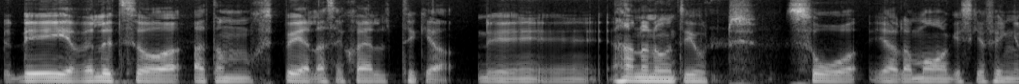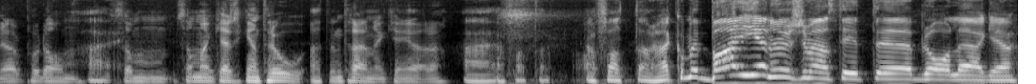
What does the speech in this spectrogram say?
det är väl lite så att de spelar sig själv tycker jag. Det är, han har nog inte gjort så jävla magiska fingrar på dem som, som man kanske kan tro att en tränare kan göra. Nej, jag fattar. Jag fattar. Här kommer Bayern hur som helst i ett eh, bra läge.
